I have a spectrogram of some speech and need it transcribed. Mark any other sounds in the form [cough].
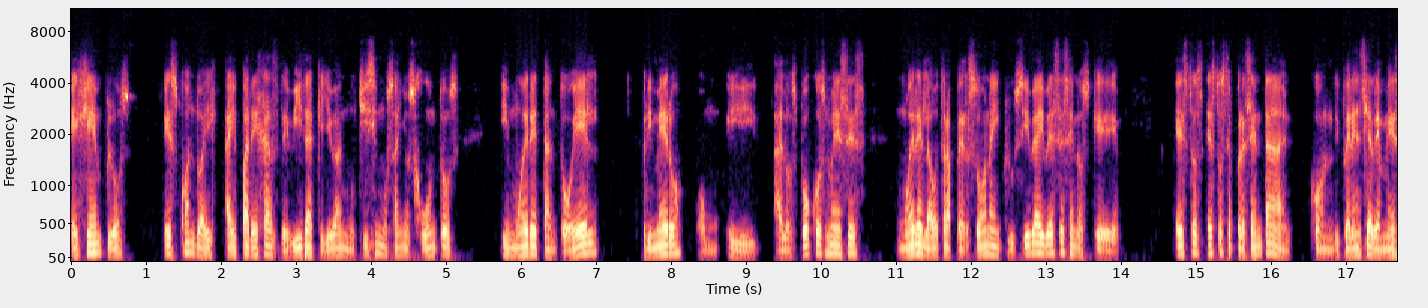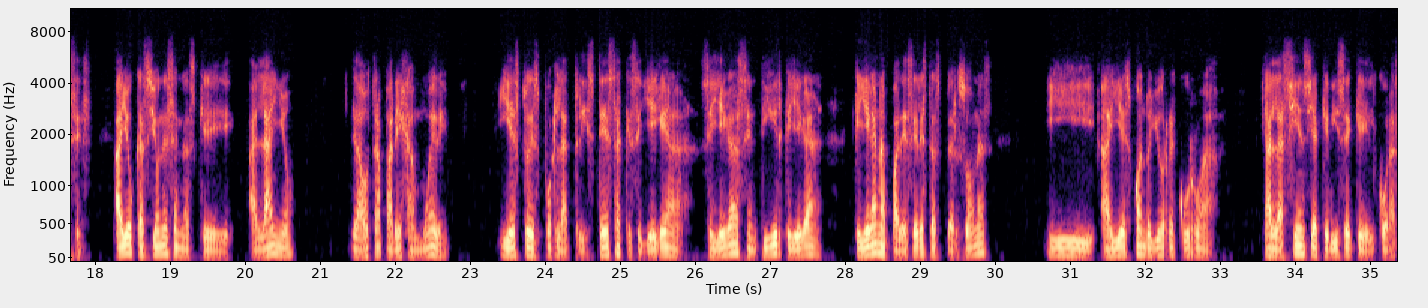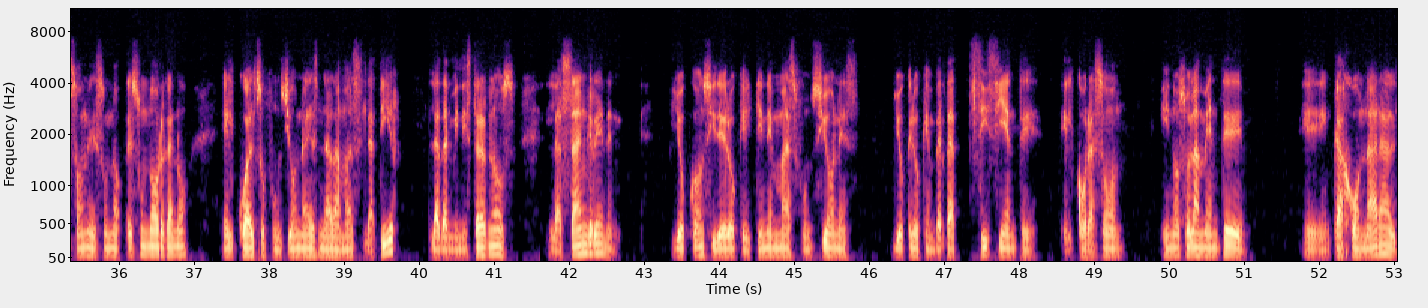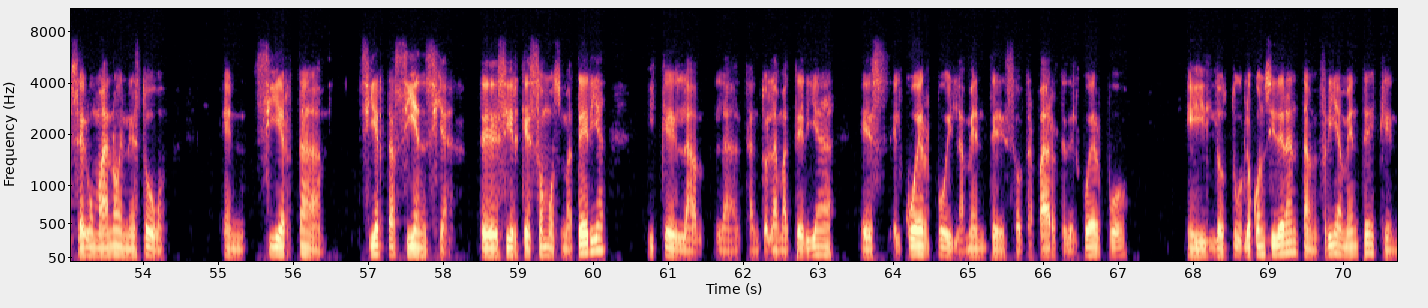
ejemplos es cuando hay, hay parejas de vida que llevan muchísimos años juntos y muere tanto él primero y a los pocos meses muere la otra persona, inclusive hay veces en los que estos, estos se presentan con diferencia de meses. Hay ocasiones en las que al año la otra pareja muere y esto es por la tristeza que se llegue a se llega a sentir, que llega que llegan a padecer estas personas y ahí es cuando yo recurro a, a la ciencia que dice que el corazón es, uno, es un órgano el cual su función es nada más latir la de administrarnos la sangre, yo considero que tiene más funciones. Yo creo que en verdad sí siente el corazón y no solamente eh, encajonar al ser humano en esto, en cierta, cierta ciencia, de decir que somos materia y que la, la, tanto la materia es el cuerpo y la mente es otra parte del cuerpo y lo, lo consideran tan fríamente que,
